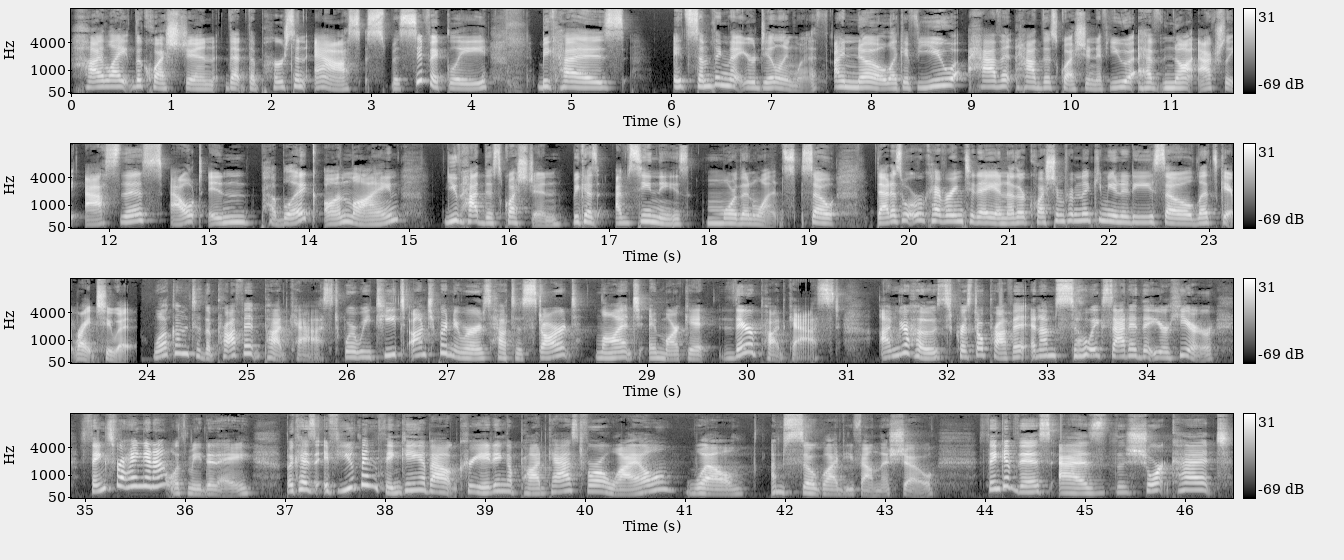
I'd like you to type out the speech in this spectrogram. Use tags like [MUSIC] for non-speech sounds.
highlight the question that the person asks specifically because it's something that you're dealing with. I know, like, if you haven't had this question, if you have not actually asked this out in public online, you've had this question because I've seen these more than once. So, that is what we're covering today. Another question from the community. So, let's get right to it. Welcome to the Profit Podcast, where we teach entrepreneurs how to start, launch, and market their podcast. I'm your host, Crystal Profit, and I'm so [LAUGHS] excited that you're here. Thanks for hanging out with me today. Because if you've been thinking about creating a podcast for a while, well, I'm so glad you found this show. Think of this as the shortcut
